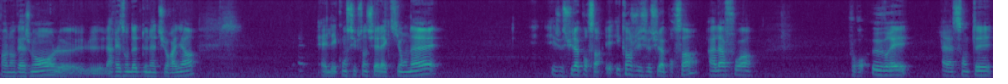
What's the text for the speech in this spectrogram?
l'engagement, la raison d'être de Naturalia, elle est consubstantielle à qui on est, et je suis là pour ça. Et, quand je dis je suis là pour ça, à la fois pour œuvrer à la santé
